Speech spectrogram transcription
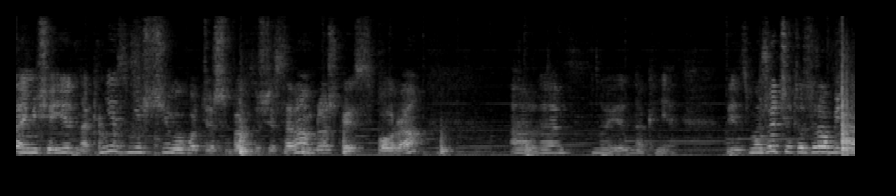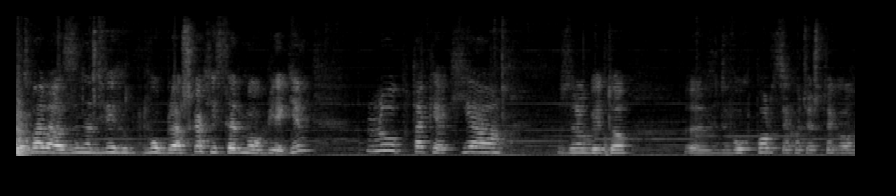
Tutaj mi się jednak nie zmieściło, chociaż bardzo się starałam, blaszka jest spora, ale no jednak nie. Więc możecie to zrobić na dwa razy, na dwie, dwóch blaszkach i z termoobiegiem lub tak jak ja zrobię to y, w dwóch porcjach, chociaż tego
